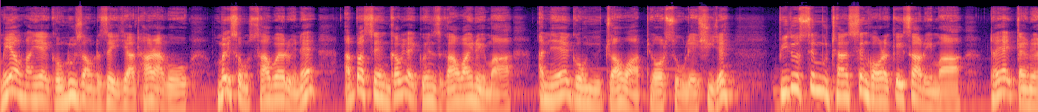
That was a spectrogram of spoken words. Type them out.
မရောက်နိုင်ရဲ့ဂုံထုဆောင်တစ်စိတ်ရထားတာကိုမိတ်ဆုံစားပွဲတွေနဲ့အပတ်စဉ်ကောက်ရိုက်ကွင်းစကားဝိုင်းတွေမှာအမြဲဂုံယူကြွားဝါပြောဆိုလေရှိတယ်။ပြီးသူစစ်မှုထမ်းဆင့်ခေါ်တဲ့ကိစ္စတွေမှာဓာတ်ရိုက်ကင်တွေ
